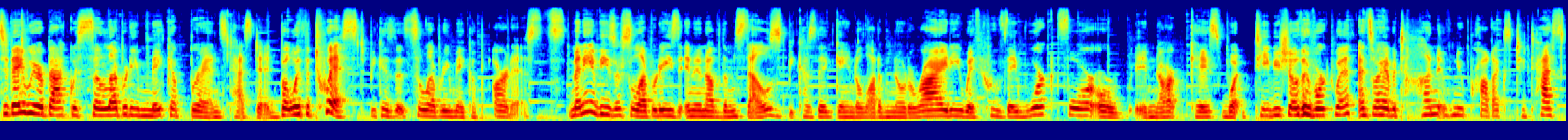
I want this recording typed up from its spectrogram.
Today we are back with celebrity makeup brands tested, but with a twist because it's celebrity makeup artists. Many of these are celebrities in and of themselves because they've gained a lot of notoriety with who they've worked for, or in our case, what TV show they've worked with. And so I have a ton of new products to test,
